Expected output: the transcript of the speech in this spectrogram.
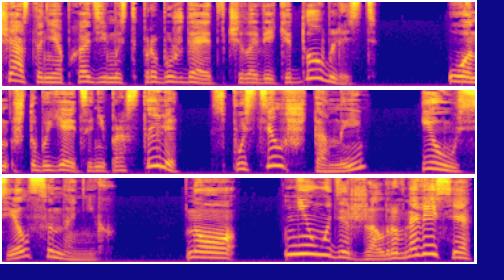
часто необходимость пробуждает в человеке доблесть, он, чтобы яйца не простыли, спустил штаны и уселся на них. Но не удержал равновесия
